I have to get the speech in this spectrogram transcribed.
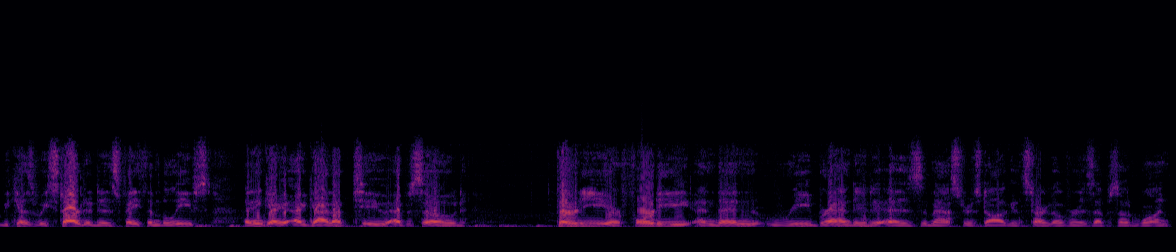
because we started as Faith and Beliefs, I think I, I got up to episode 30 or 40 and then rebranded as the Master's Dog and started over as episode 1.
